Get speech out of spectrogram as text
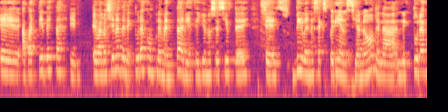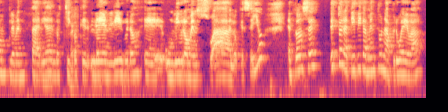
eh, a partir de estas... Eh, evaluaciones de lectura complementarias, que yo no sé si ustedes eh, viven esa experiencia, ¿no? De la lectura complementaria de los chicos que leen libros, eh, un libro mensual o qué sé yo. Entonces, esto era típicamente una prueba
